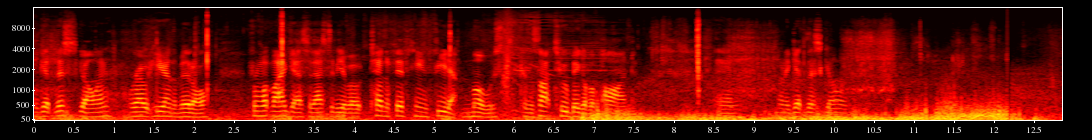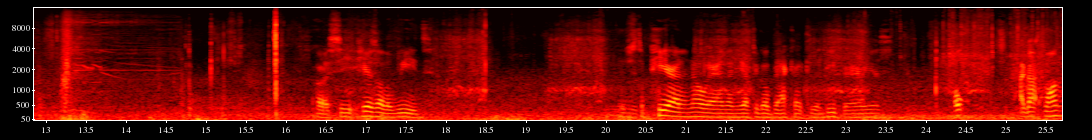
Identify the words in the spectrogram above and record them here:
we'll get this going. We're out here in the middle. From what my guess, it has to be about 10 to 15 feet at most, because it's not too big of a pond. And I'm gonna get this going. Oh, see, here's all the weeds. They just appear out of nowhere, and then you have to go back out to the deeper areas. Oh, I got one.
